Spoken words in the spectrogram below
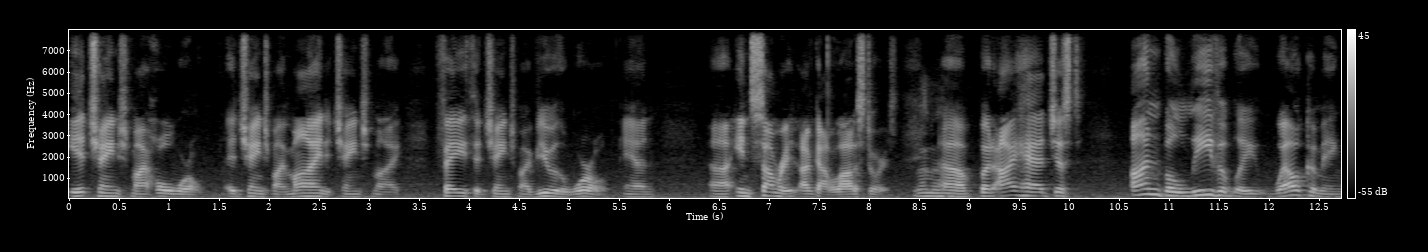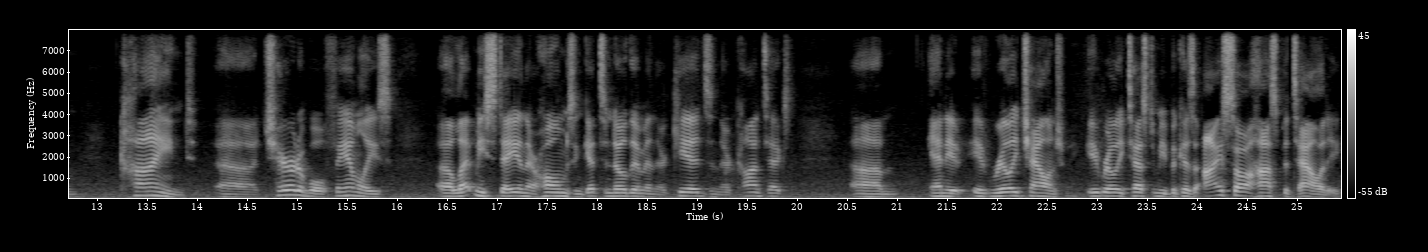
it changed my whole world. It changed my mind. It changed my faith. It changed my view of the world. And uh, in summary, I've got a lot of stories. Uh, but I had just unbelievably welcoming, kind, uh, charitable families uh, let me stay in their homes and get to know them and their kids and their context. Um, and it, it really challenged me. It really tested me because I saw hospitality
